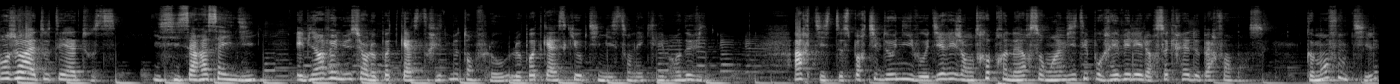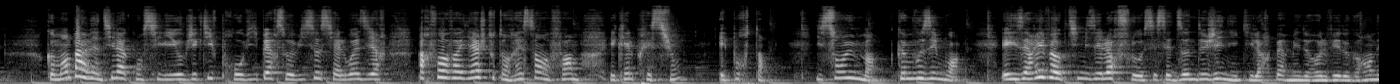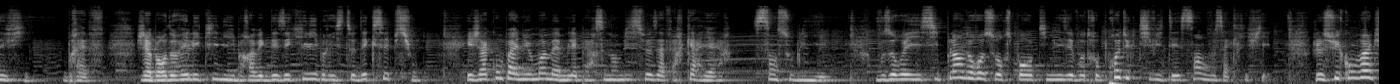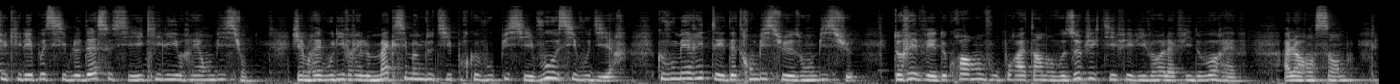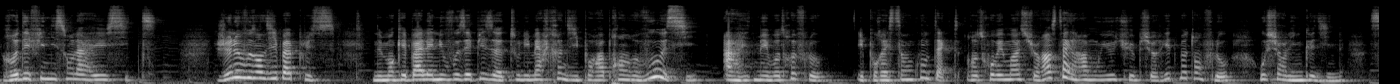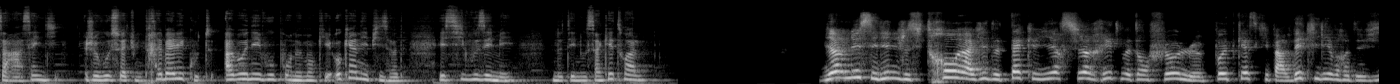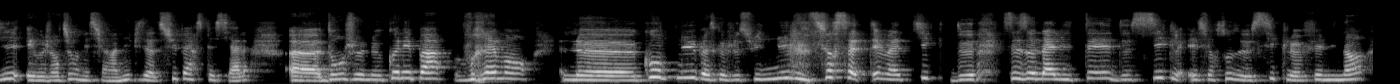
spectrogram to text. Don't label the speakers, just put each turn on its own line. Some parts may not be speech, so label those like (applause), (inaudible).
Bonjour à toutes et à tous. Ici Sarah Saidi et bienvenue sur le podcast Rythme ton flow, le podcast qui optimise ton équilibre de vie. Artistes, sportifs de haut niveau, dirigeants, entrepreneurs seront invités pour révéler leurs secrets de performance. Comment font-ils? Comment parviennent-ils à concilier objectifs pro, vie perso, vie sociale, loisirs, parfois voyage tout en restant en forme? Et quelle pression Et pourtant, ils sont humains, comme vous et moi, et ils arrivent à optimiser leur flow, c'est cette zone de génie qui leur permet de relever de grands défis. Bref, j'aborderai l'équilibre avec des équilibristes d'exception et j'accompagne moi-même les personnes ambitieuses à faire carrière sans s'oublier. Vous aurez ici plein de ressources pour optimiser votre productivité sans vous sacrifier. Je suis convaincue qu'il est possible d'associer équilibre et ambition. J'aimerais vous livrer le maximum d'outils pour que vous puissiez vous aussi vous dire que vous méritez d'être ambitieuse ou ambitieux, de rêver, de croire en vous pour atteindre vos objectifs et vivre la vie de vos rêves. Alors ensemble, redéfinissons la réussite. Je ne vous en dis pas plus. Ne manquez pas les nouveaux épisodes tous les mercredis pour apprendre vous aussi à rythmer votre flow. Et pour rester en contact, retrouvez-moi sur Instagram ou YouTube sur Rythme ton flow ou sur LinkedIn, Sarah Saidi. Je vous souhaite une très belle écoute, abonnez-vous pour ne manquer aucun épisode et si vous aimez, notez-nous 5 étoiles. Bienvenue Céline, je suis trop ravie de t'accueillir sur Rythme ton flow, le podcast qui parle d'équilibre de vie. Et aujourd'hui, on est sur un épisode super spécial euh, dont je ne connais pas vraiment le contenu parce que je suis nulle (laughs) sur cette thématique de saisonnalité, de cycle et surtout de cycle féminin.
